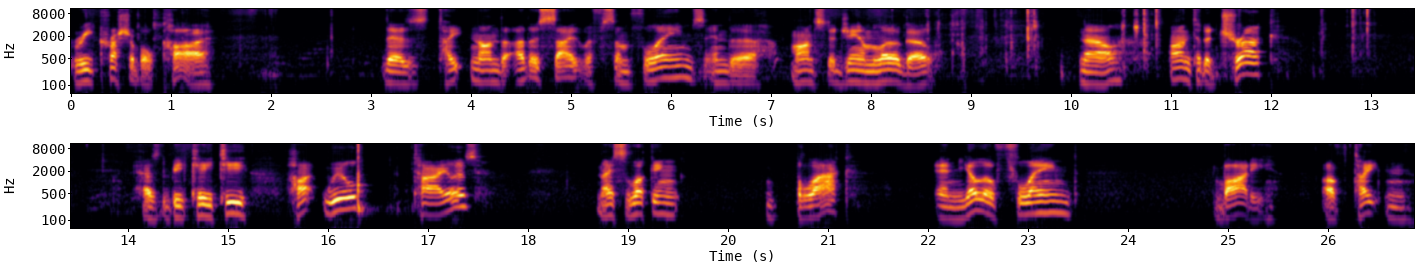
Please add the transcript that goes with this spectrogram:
recrushable car there's Titan on the other side with some flames and the Monster Jam logo. Now, onto the truck. Has the BKT Hot Wheel tires. Nice looking black and yellow flamed body of Titan.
